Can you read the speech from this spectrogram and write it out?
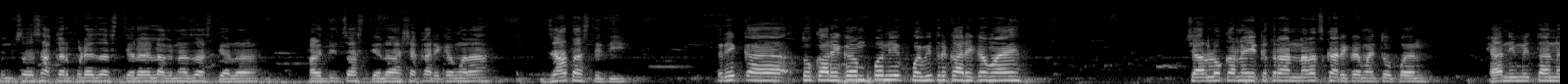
तुमचं साखरपुड्याचं असतेलं लग्नाचं असतेलं हळदीचं असतेलं अशा कार्यक्रमाला जात असते ती. तर एक तो कार्यक्रम पण एक पवित्र कार्यक्रम आहे. चार लोकांना एकत्र आणणाराच कार्यक्रम आहे तो पण. ह्या निमित्तानं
